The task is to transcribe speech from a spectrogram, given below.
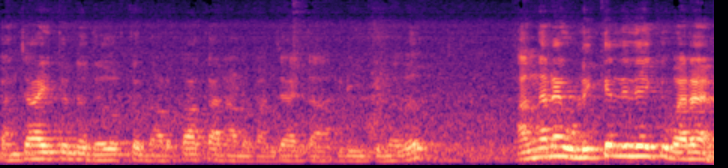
പഞ്ചായത്തിന്റെ നേതൃത്വം നടപ്പാക്കാനാണ് പഞ്ചായത്ത് ആഗ്രഹിക്കുന്നത്. അങ്ങനെ ഉളിക്കലിലേക്ക് വരാൻ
